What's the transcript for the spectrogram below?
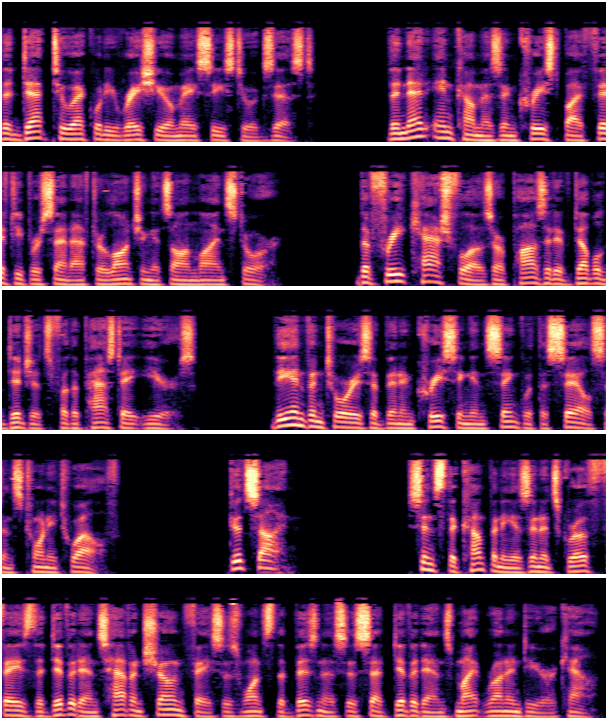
The debt to equity ratio may cease to exist. The net income has increased by 50% after launching its online store. The free cash flows are positive double digits for the past 8 years. The inventories have been increasing in sync with the sales since 2012. Good sign. Since the company is in its growth phase, the dividends haven't shown faces once the business is set, dividends might run into your account.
